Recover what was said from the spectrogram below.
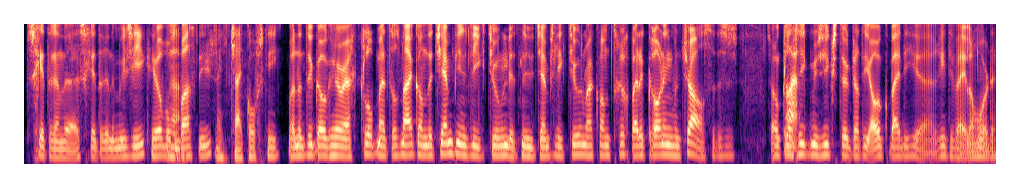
schitterende, schitterende muziek, heel bombastisch. Met Tchaikovsky. Wat natuurlijk ook heel erg klopt met, volgens mij kwam de Champions League tune, dit is nu de Champions League tune, maar kwam terug bij de kroning van Charles. Dat is dus zo'n klassiek muziekstuk dat hij ook bij die eh, rituelen hoorde.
